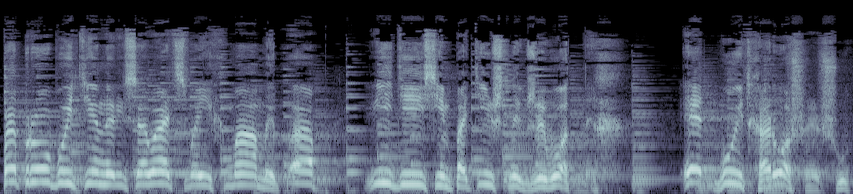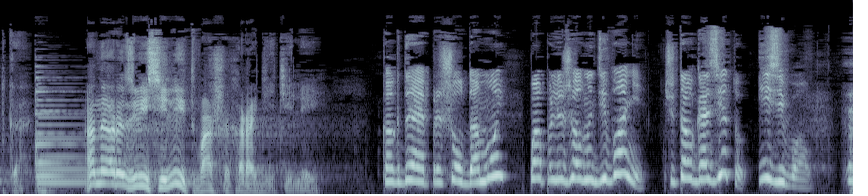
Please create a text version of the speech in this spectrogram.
Попробуйте нарисовать своих мам и пап в виде симпатичных животных. Это будет хорошая шутка. Она развеселит ваших родителей. Когда я пришел домой, папа лежал на диване, читал газету и зевал. Я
